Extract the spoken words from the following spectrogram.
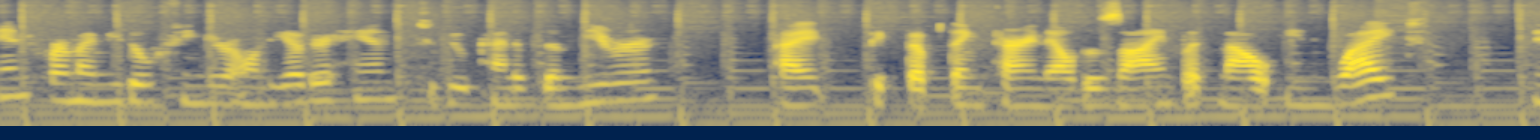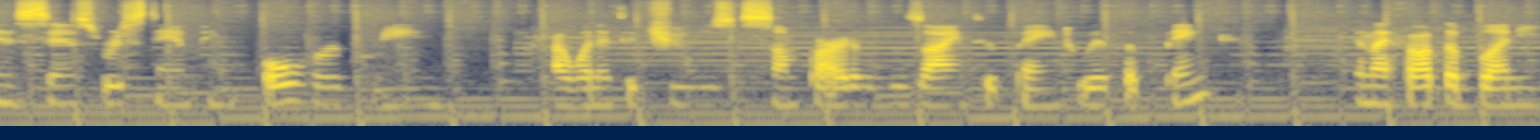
And for my middle finger on the other hand, to do kind of the mirror, I picked up the entire nail design but now in white. And since we're stamping over green I wanted to choose some part of the design to paint with a pink. And I thought the bunny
